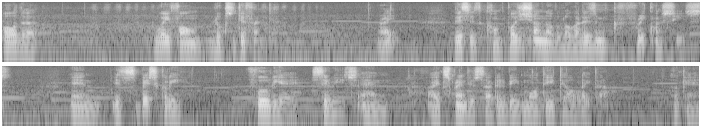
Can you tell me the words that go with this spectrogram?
all the waveform looks different, right? This is composition of logarithmic frequencies, and it's basically Fourier series, and I explain this a little bit more detail later. Okay,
